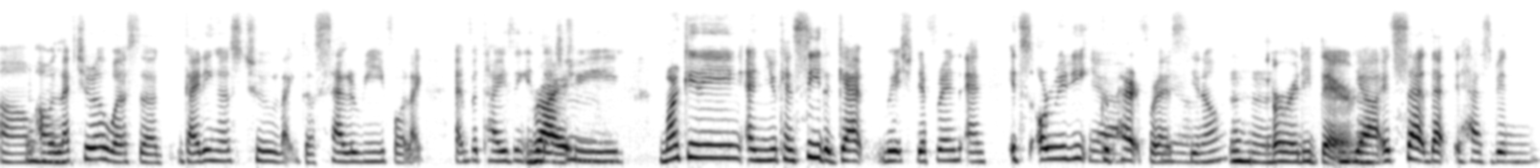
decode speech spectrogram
um, our Mhm. lecturer was uh, guiding us to like the salary for like advertising Right. industry, marketing, and you can see the gap wage difference, and it's already Yeah. prepared for us. Yeah. You know. Mm-hmm. Already there. Yeah, it's sad that it has been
